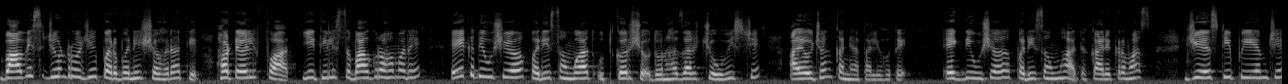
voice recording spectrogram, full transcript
बावीस जून रोजी परभणी शहरातील हॉटेल फार येथील सभागृहामध्ये एक दिवसीय परिसंवाद उत्कर्ष दोन हजार चोवीसचे आयोजन करण्यात आले होते. एक दिवसीय परिसंवाद कार्यक्रमास जी एस टी पी एमचे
